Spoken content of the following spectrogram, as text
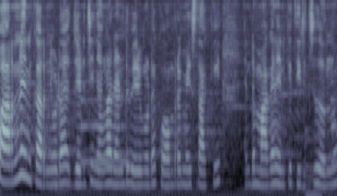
പറഞ്ഞു എനിക്ക് അറിഞ്ഞൂടാ. ജഡ്ജി ഞങ്ങൾ രണ്ടുപേരും കൂടെ കോംപ്രമൈസ് ആക്കി എന്റെ മകൻ എനിക്ക് തിരിച്ചു തന്നു.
